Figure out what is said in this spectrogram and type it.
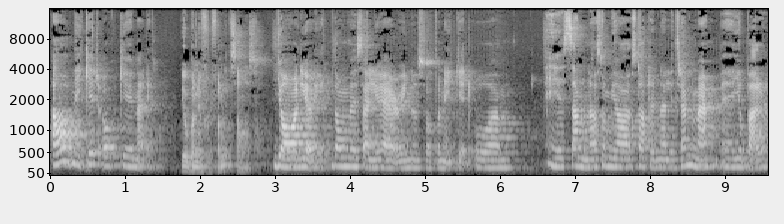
Ja, Naked och eh, Nelly. Jobbar ni fortfarande tillsammans? Ja, det gör vi. De säljer ju Erin och så på Naked. Och eh, Sanna som jag startade Nelly Trend med eh, jobbar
